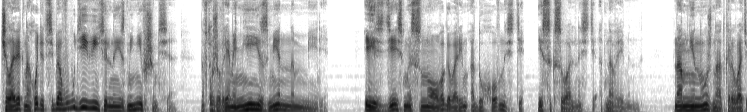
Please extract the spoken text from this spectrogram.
человек находит себя в удивительно изменившемся, но в то же время неизменном мире. И здесь мы снова говорим о духовности и сексуальности одновременно. Нам не нужно открывать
